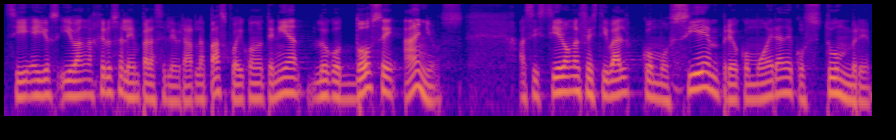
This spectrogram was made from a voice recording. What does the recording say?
¿sí? Ellos iban a Jerusalén para celebrar la Pascua y cuando tenía luego 12 años, asistieron al festival como siempre o como era de costumbre.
